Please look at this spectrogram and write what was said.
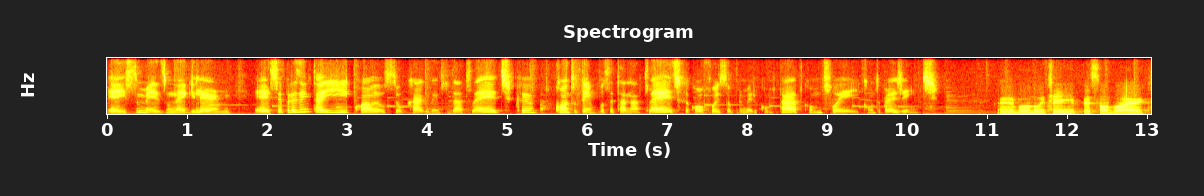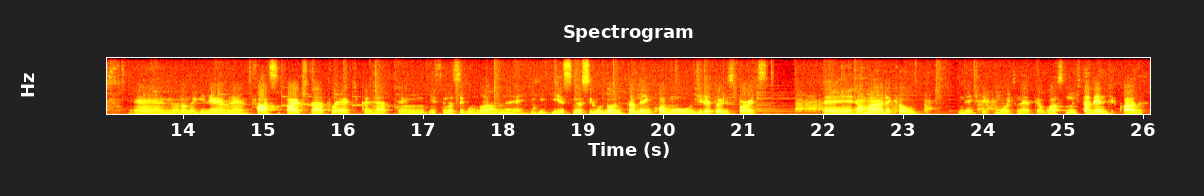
É isso mesmo, né, Guilherme? É, se apresenta aí, qual é o seu cargo dentro da Atlética, quanto tempo você está na Atlética, qual foi o seu primeiro contato, como foi aí? Conta pra gente. É, boa noite aí, pessoal do ARC. É, meu nome é Guilherme, né? Faço parte da Atlética, já tem esse meu segundo ano, né? E, e esse meu segundo ano também como diretor de esportes. É, é uma área que eu identifico muito, né? Porque eu gosto muito de estar dentro de quadra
